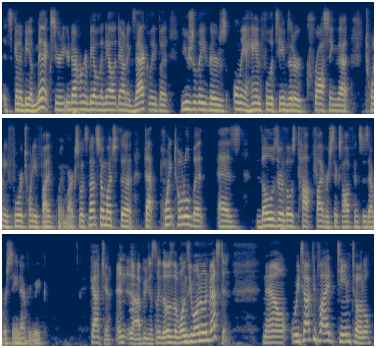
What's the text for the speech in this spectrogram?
it's going to be a mix. You're, you're never going to be able to nail it down exactly, but usually there's only a handful of teams that are crossing that 24, 25 point mark. So it's not so much the that point total, but as those are those top five or six offenses that we're seeing every week. Gotcha. And uh, obviously, those are the ones you want to invest in. Now, we talked implied team total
